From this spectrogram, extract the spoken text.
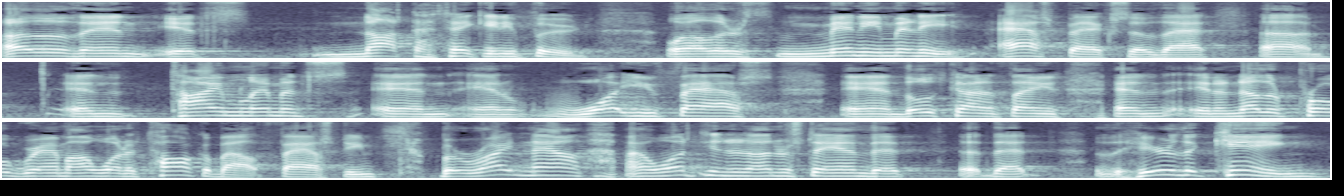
other than it's not to take any food. Well, there's many, many aspects of that. Uh, and time limits and, and what you fast and those kind of things. And in another program, I want to talk about fasting. But right now, I want you to understand that, that here the king,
